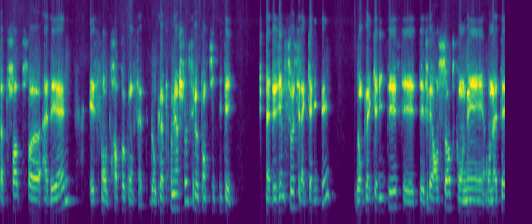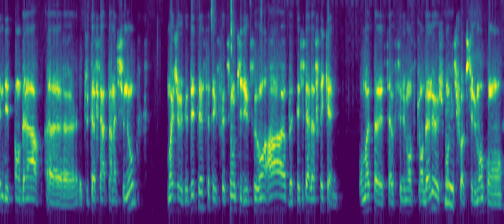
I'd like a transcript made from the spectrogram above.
sa propre ADN et son propre concept. Donc la première chose, c'est l'authenticité. La deuxième chose, c'est la qualité. Donc la qualité, c'est faire en sorte qu'on on atteigne des standards euh, tout à fait internationaux. Moi, je, déteste cette expression qui dit souvent ah bah, c'est fait à l'africaine. Pour moi, c'est absolument scandaleux. Je pense mm. qu'il faut absolument qu'on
